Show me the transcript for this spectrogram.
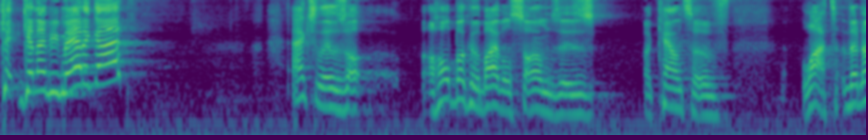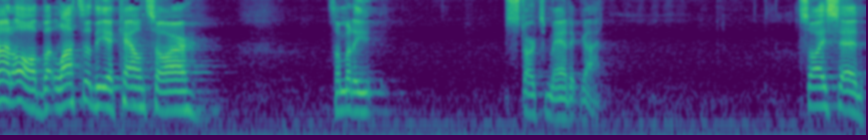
can, can I be mad at God? Actually, there's a, a whole book of the Bible, Psalms, is accounts of lots. They're not all, but lots of the accounts are somebody starts mad at God. So I said,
